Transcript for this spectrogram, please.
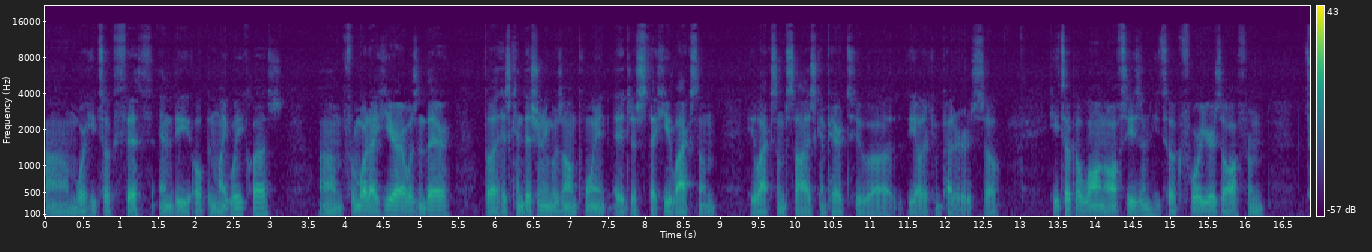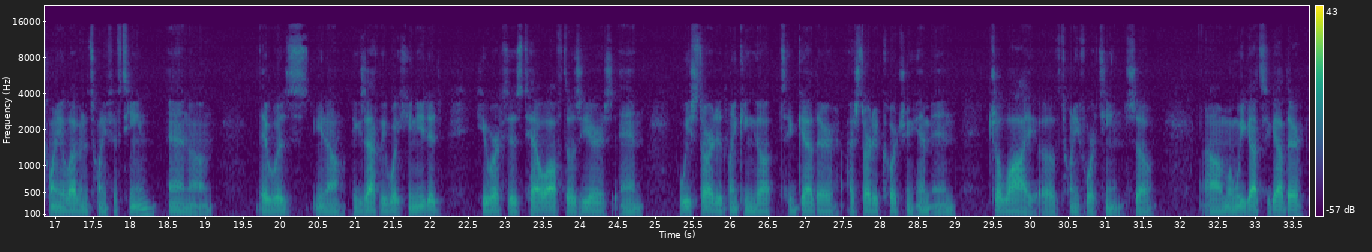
um, where he took fifth in the open lightweight class. Um, from what I hear, I wasn't there, but his conditioning was on point. It just that he lacks some he lacks some size compared to uh, the other competitors. So he took a long off season. He took four years off from 2011 to 2015, and um, it was you know exactly what he needed. He worked his tail off those years, and we started linking up together. I started coaching him in July of 2014. So um, when we got together,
